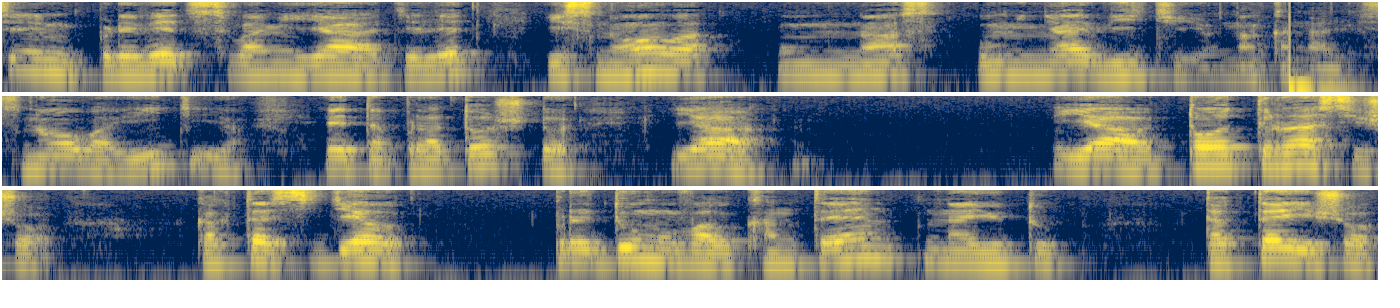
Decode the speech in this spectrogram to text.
Всем привет, с вами я, Делет, и снова у нас, у меня видео на канале. Снова видео, это про то, что я, я тот раз еще как-то сидел, придумывал контент на YouTube, тогда еще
